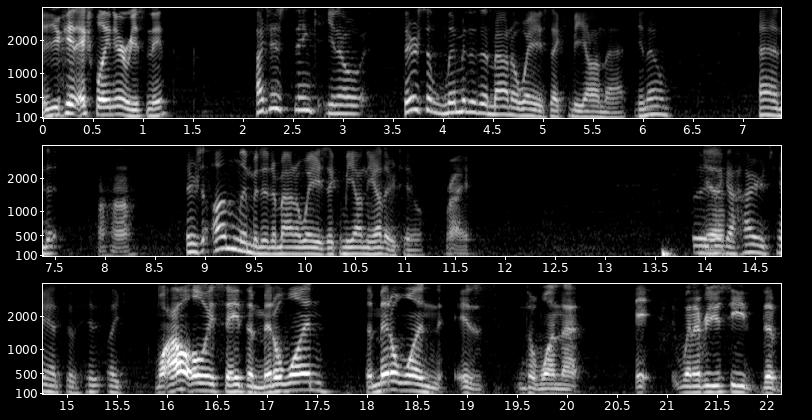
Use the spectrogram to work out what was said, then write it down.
You can explain your reasoning. I just think you know there's a limited amount of ways that can be on that, you know, and Uh huh. there's unlimited amount of ways that can be on the other two. Right. So there's Yeah. like a higher chance of hit like Well, I'll always say the middle one. The middle one is the one that it. Whenever you see the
